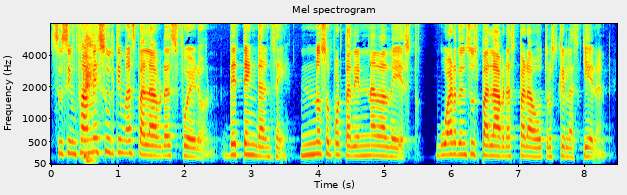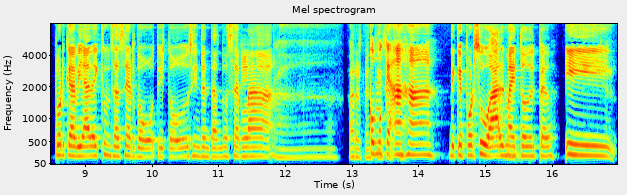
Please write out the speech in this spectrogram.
Sus infames últimas palabras fueron, deténganse, no soportaré nada de esto. Guarden sus palabras para otros que las quieran. Porque había de que un sacerdote y todos intentando hacerla... Ah, como que, ajá, de que por su alma y todo el pedo. Y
